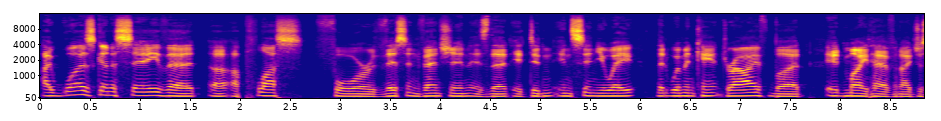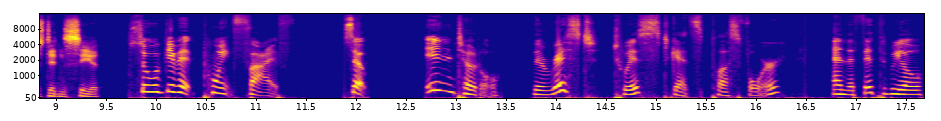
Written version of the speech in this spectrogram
I was going to say that uh, a plus for this invention is that it didn't insinuate that women can't drive, but it might have, and I just didn't see it. So we'll give it 0.5. So, in total, the wrist twist gets plus 4, and the fifth wheel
